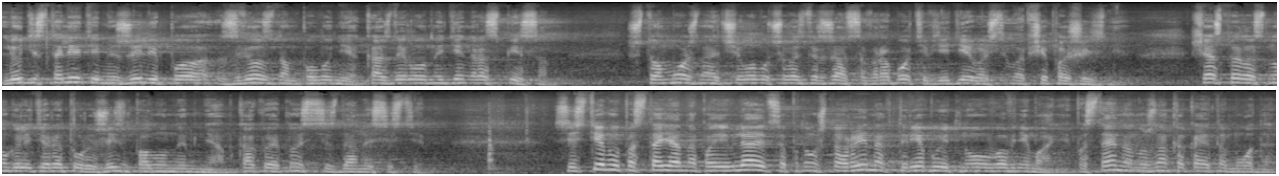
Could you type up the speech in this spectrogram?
Люди столетиями жили по звездам, по Луне. Каждый лунный день расписан, что можно, от чего лучше воздержаться в работе, в еде, вообще по жизни. Сейчас появилось много литературы «Жизнь по лунным дням». Как вы относитесь к данной системе? Системы постоянно появляются, потому что рынок требует нового внимания. Постоянно нужна какая-то мода.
